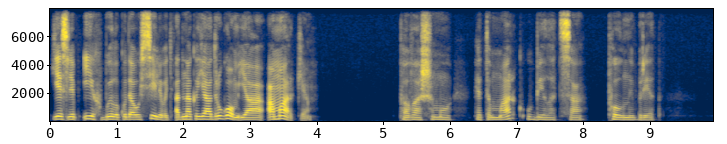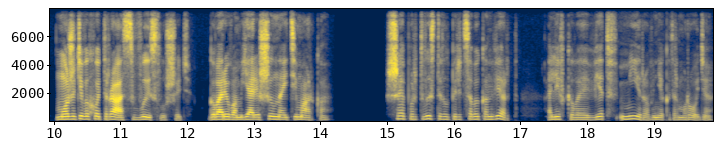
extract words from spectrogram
если б их было куда усиливать. Однако я о другом, я о Марке. По-вашему, это Марк убил отца? Полный бред. Можете вы хоть раз выслушать. Говорю вам, я решил найти Марка. Шепард выставил перед собой конверт, оливковая ветвь мира в некотором роде.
